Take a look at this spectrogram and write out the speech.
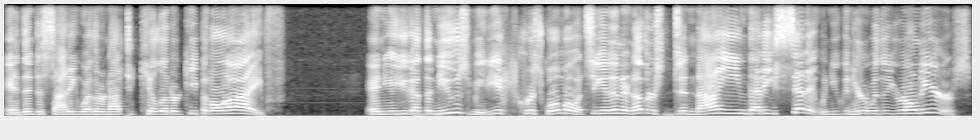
and then deciding whether or not to kill it or keep it alive. And you got the news media, Chris Cuomo at CNN and others, denying that he said it when you can hear it with your own ears.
